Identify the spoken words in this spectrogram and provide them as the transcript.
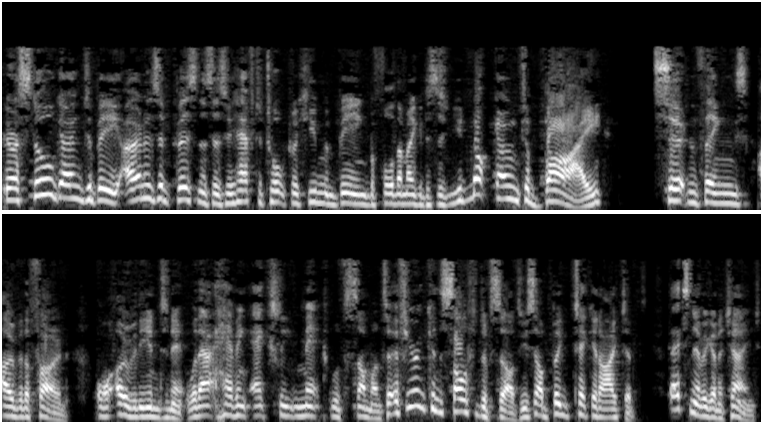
there are still going to be owners of businesses who have to talk to a human being before they make a decision. You're not going to buy certain things over the phone or over the internet without having actually met with someone. So if you're in consultative sales, you sell big ticket items. That's never going to change.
